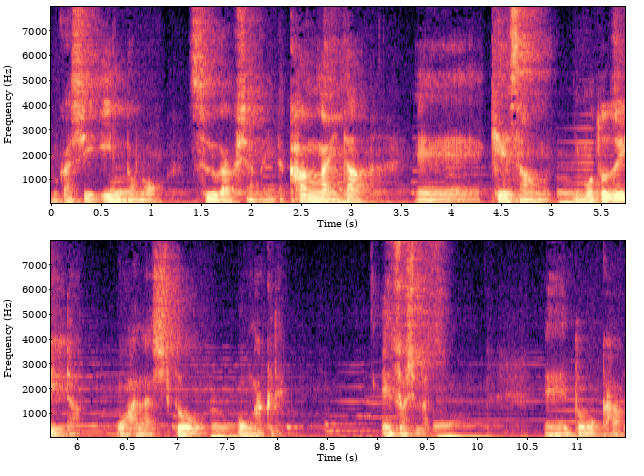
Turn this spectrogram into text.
昔インドの数学者がいた考えた、えー、計算に基づいたお話と音楽で演奏します、えー、どうか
